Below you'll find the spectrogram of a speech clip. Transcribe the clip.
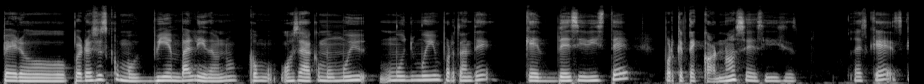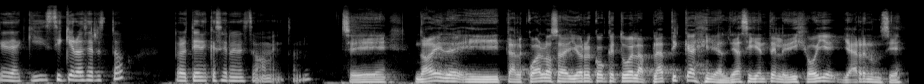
pero, pero eso es como bien válido, ¿no? Como, o sea, como muy, muy, muy importante que decidiste porque te conoces y dices, ¿sabes qué? Es que de aquí sí quiero hacer esto, pero tiene que ser en este momento, ¿no? Sí, no, y, y tal cual, o sea, yo recuerdo que tuve la plática y al día siguiente le dije, oye, ya renuncié.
